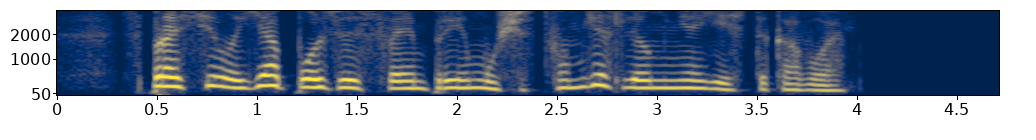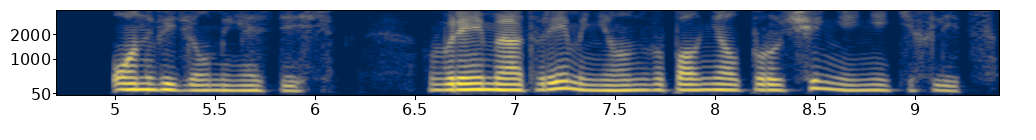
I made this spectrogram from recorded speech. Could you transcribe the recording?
— спросила я, пользуясь своим преимуществом, если у меня есть таковое. Он видел меня здесь. Время от времени он выполнял поручения неких лиц.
